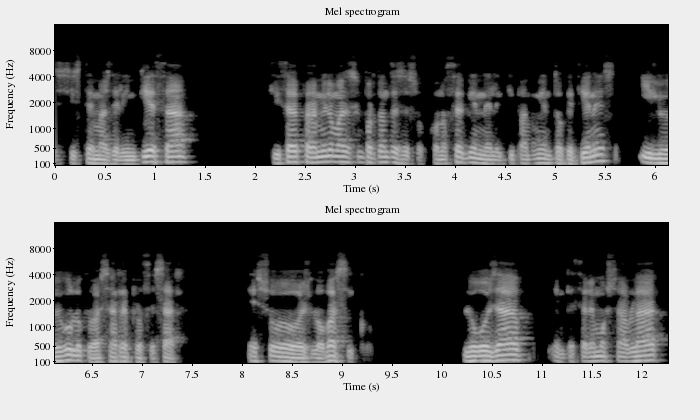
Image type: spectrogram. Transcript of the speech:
sistemas de limpieza, Quizás para mí lo más importante es eso, conocer bien el equipamiento que tienes y luego lo que vas a reprocesar. Eso es lo básico. Luego ya empezaremos a hablar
